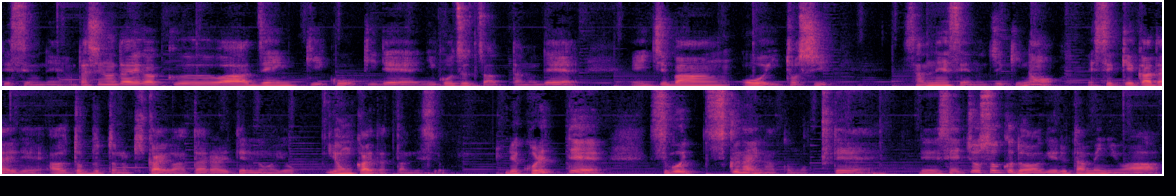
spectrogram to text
ですよね。私の大学は前期後期で2個ずつあったので、一番多い年、3年生の時期の設計課題でアウトプットの機会が与えられているのが 4, 回だったんですよ。で、これってすごい少ないなと思って、で、成長速度を上げるためには、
